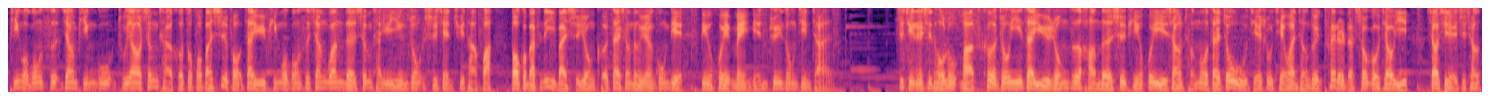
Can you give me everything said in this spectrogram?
苹果公司将评估主要生产合作伙伴是否在与苹果公司相关的生产运营中实现去碳化，包括百分之一百使用可再生能源供电，并会每年追踪进展。知情人士透露，马斯克周一在与融资行的视频会议上承诺，在周五结束前完成对 Twitter 的收购交易。消息人士称，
